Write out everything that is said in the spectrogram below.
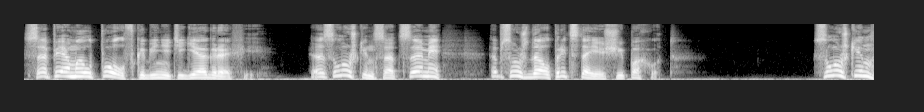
сопя мыл пол в кабинете географии, а Слушкин с отцами обсуждал предстоящий поход. Слушкин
